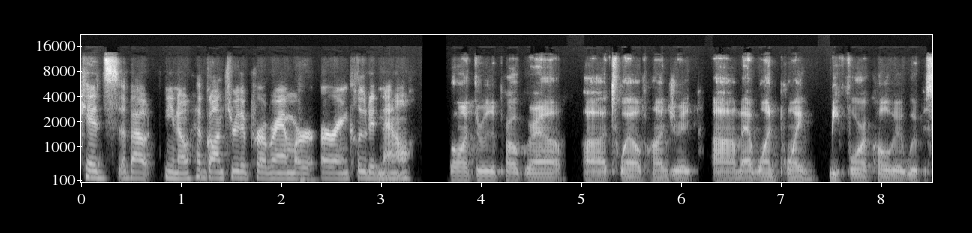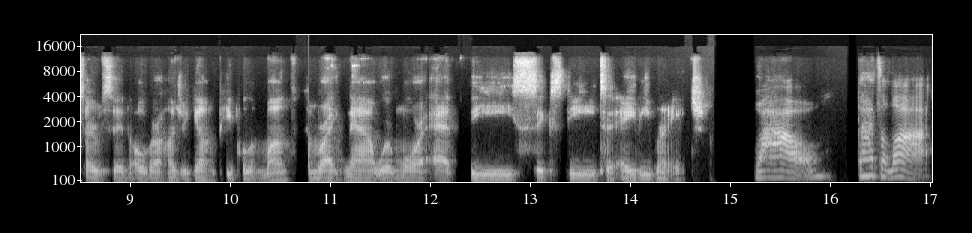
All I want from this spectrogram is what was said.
kids about, you know, have gone through the program or are included now? Going through the program, uh, 1,200. Um, at one point before COVID, we were servicing over 100 young people a month. Um, right now, we're more at the 60 to 80 range. Wow, that's a lot.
